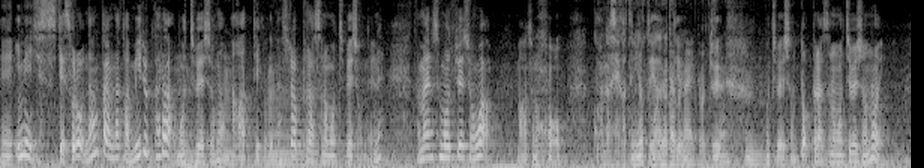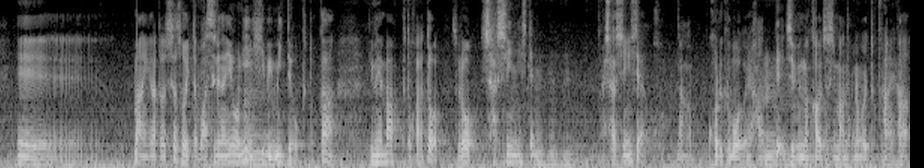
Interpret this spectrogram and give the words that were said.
えーイメージしてそれを何回も何回も見るからモチベーションが上がっていくわけね、うん。それはプラスのモチベーションだよね。マイナスモチベーションはまあその こんな生活に二っていう戻りたくないといううん。モチベーションとプラスのモチベーションの、えーまあ言い方としてはそういった忘れないように日々見ておくとか、夢マップとかだとそれを写真にして、写真にしてなんかコルクボードに貼って、うん。自分の顔写真真ん中に置いておくとか、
